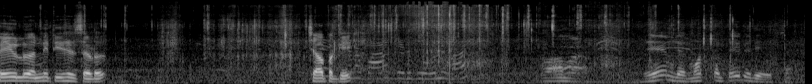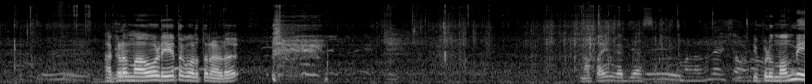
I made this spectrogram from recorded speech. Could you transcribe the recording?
పేగులు అన్నీ తీసేశాడు. చేపకి. అక్కడ మా వాడు ఈత కొడుతున్నాడు. ఇప్పుడు మమ్మీ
